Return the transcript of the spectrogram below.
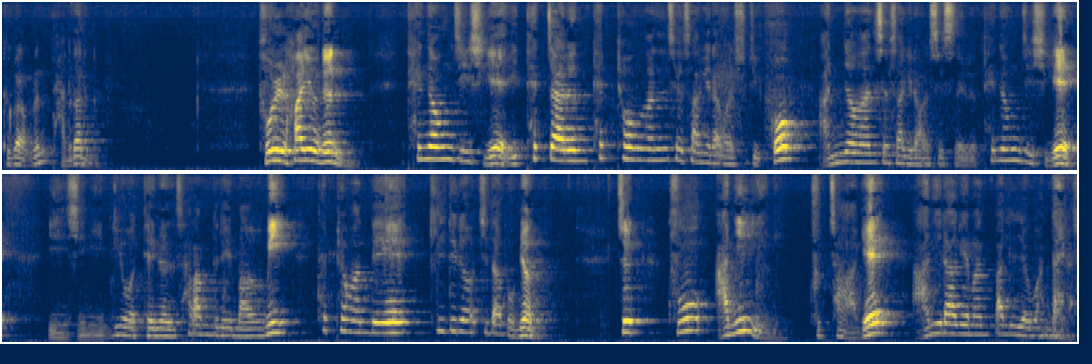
그거하고는 다르다는 거예요. 불하유는 태령지시에 이 태자는 태평한 세상이라고 할 수도 있고 안녕한 세상이라고 할 수 있어요. 태령지시에 인심이 뉘어대면 사람들의 마음이 태평한 데에 길들여지다 보면 즉 구안일이니 구차하게 안일하게만 빠지려고 한다 이거죠.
